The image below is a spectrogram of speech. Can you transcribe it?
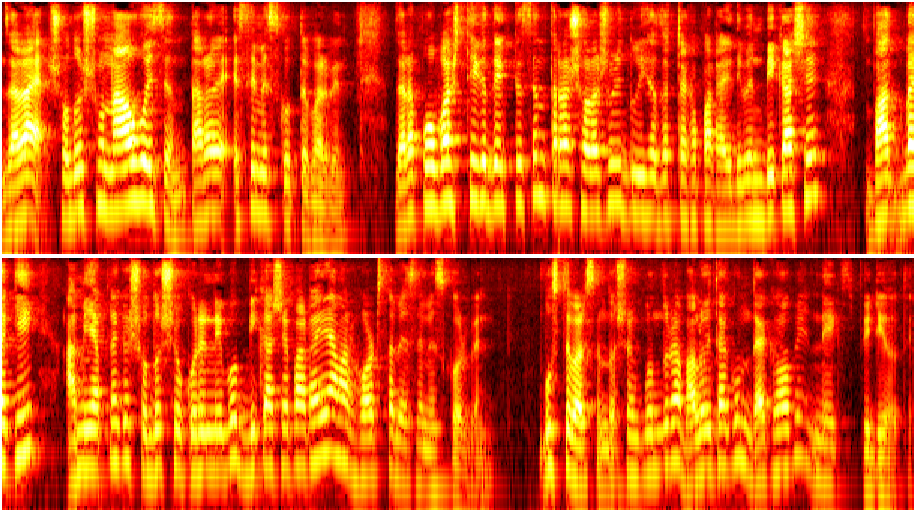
যারা সদস্য নাও হয়েছেন, তারা এস এম এস করতে পারবেন। যারা প্রবাস থেকে দেখতেছেন, তারা সরাসরি দুই হাজার টাকা পাঠিয়ে দিবেন বিকাশে। বাদ বাকি, আমি আপনাকে সদস্য করে নেব, বিকাশে পাঠাই আমার হোয়াটসঅ্যাপ এস এম এস করবেন। বুঝতে পারছেন দর্শক বন্ধুরা? ভালোই থাকুন, দেখা হবে নেক্সট ভিডিওতে।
